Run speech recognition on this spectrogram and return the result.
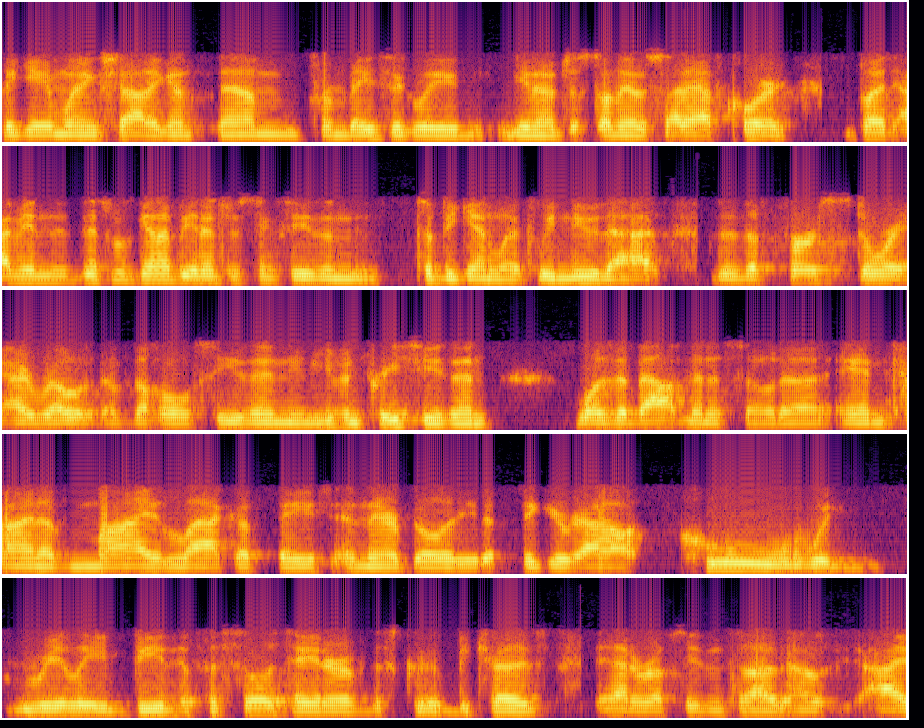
the game winning shot against them from basically, you know, just on the other side of half court. But I mean, this was going to be an interesting season to begin with. We knew that. The, the first story I wrote of the whole season, and even preseason, was about Minnesota and kind of my lack of faith in their ability to figure out who would really be the facilitator of this group because they had a rough season. So I, I,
